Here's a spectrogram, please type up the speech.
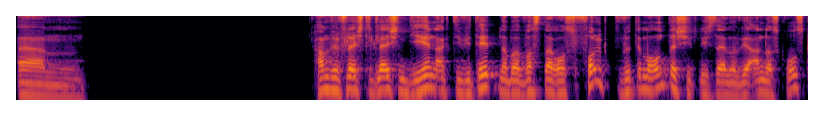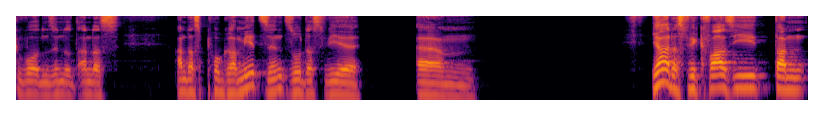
ähm, haben wir vielleicht die gleichen Gehirnaktivitäten, aber was daraus folgt, wird immer unterschiedlich sein, weil wir anders groß geworden sind und anders anders programmiert sind, so dass wir ähm, ja, dass wir quasi dann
